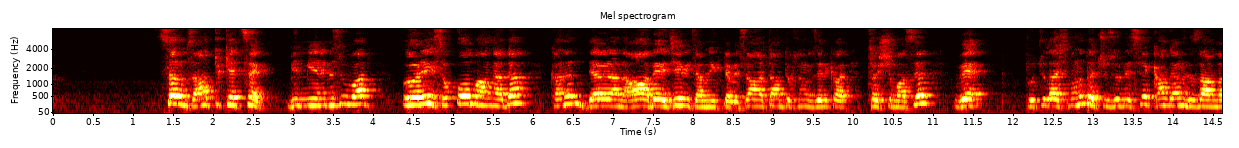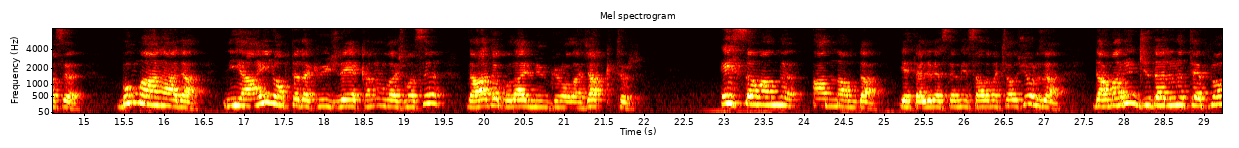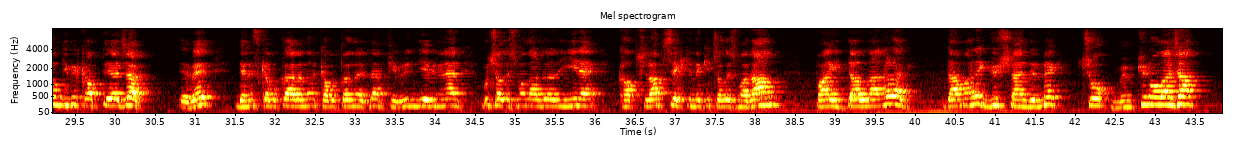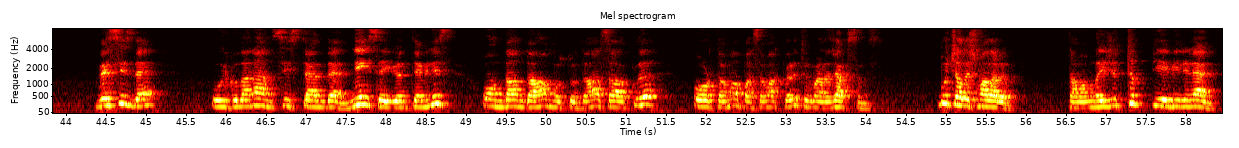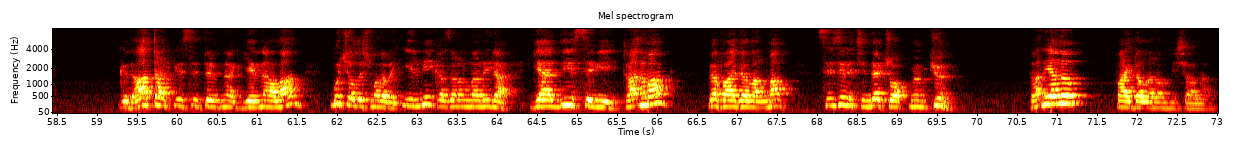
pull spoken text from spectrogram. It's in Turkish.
sarımsağı tüketsek bilmeyenimiz mi var? Öyleyse o manada kanın devranı A, B, C vitamini yüklemesi, artı antioksidan özellik taşıması ve pıhtılaşmanın da çözülmesiyle kan devranının hızlanması. Bu manada nihai noktadaki hücreye kanın ulaşması daha da kolay mümkün olacaktır. Eş zamanlı anlamda yeterli beslenmeyi sağlamaya çalışıyoruz ha. Damarın cidarını teflon gibi kaplayacak. Evet, deniz kabuklarının kabuklarına edilen fibrin diye bilinen bu çalışmalarda da yine kapsülap şeklindeki çalışmadan faydalanarak damarı güçlendirmek çok mümkün olacak. Ve siz de uygulanan sistemde neyse yönteminiz ondan daha mutlu, daha sağlıklı ortama basamakları tırmanacaksınız. Bu çalışmaların tamamlayıcı tıp diye bilinen gıda takviyesi literatürüne yerini alan bu çalışmaları ilmi kazanımlarıyla geldiği seviyeyi tanımak ve faydalanmak sizin için de çok mümkün. Tanıyalım, faydalanalım inşallah.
